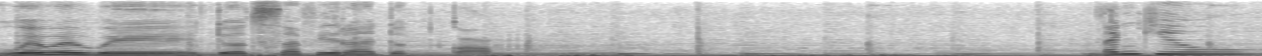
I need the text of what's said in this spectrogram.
www.safira.com. Thank you.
